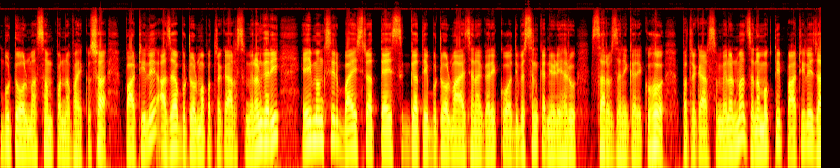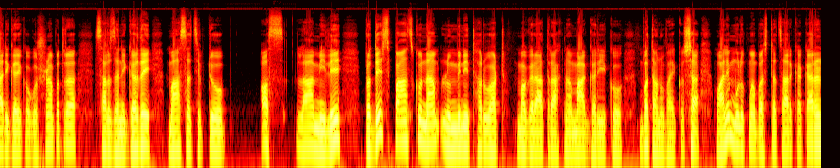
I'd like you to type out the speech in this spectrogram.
बुटोलमा सम्पन्न भएको छ। पार्टीले आज बुटोलमा पत्रकार सम्मेलन गरी यही मङ्सिर बाइस र तेइस गते बुटोलमा आयोजना गरेको अधिवेशनका निर्णयहरू सार्वजनिक गरेको हो। पत्रकार सम्मेलनमा जनमुक्ति पार्टीले जारी गरेको घोषणापत्र सार्वजनिक गर्दै महासचिव टोप असलामीले प्रदेश पाँचको नाम लुम्बिनी थरुहट मगरात राख्न माग गरिएको बताउनु भएको छ। उहाँले मुलुकमा भ्रष्टाचारका कारण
